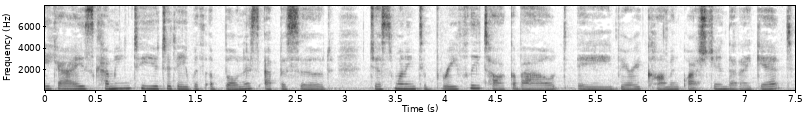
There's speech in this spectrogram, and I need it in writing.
Hey guys, coming to you today with a bonus episode. Just wanting to briefly talk about a very common question that I get,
